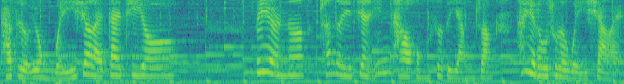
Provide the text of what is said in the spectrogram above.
他只有用微笑来代替哦。贝尔呢，穿着一件樱桃红色的洋装，他也露出了微笑。哎，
